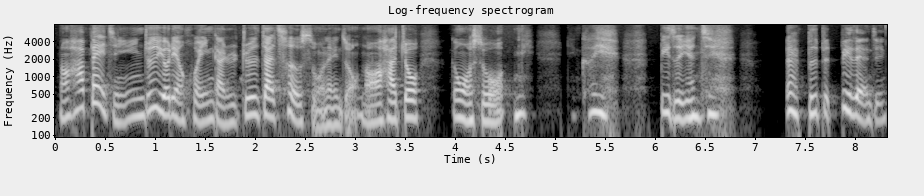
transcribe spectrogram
然后他背景音就是有点回音，感觉就是在厕所那种，然后他就跟我说：“你你可以闭着眼睛，哎、欸，不是闭闭着眼睛，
